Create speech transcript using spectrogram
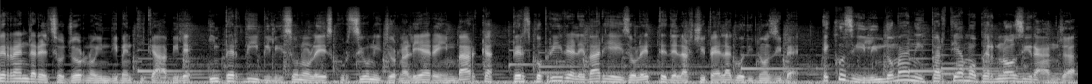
Per rendere il soggiorno indimenticabile, imperdibili sono le escursioni giornaliere in barca per scoprire le varie isolette dell'arcipelago di Nosy Be. E così l'indomani partiamo per Nosy Rangia,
